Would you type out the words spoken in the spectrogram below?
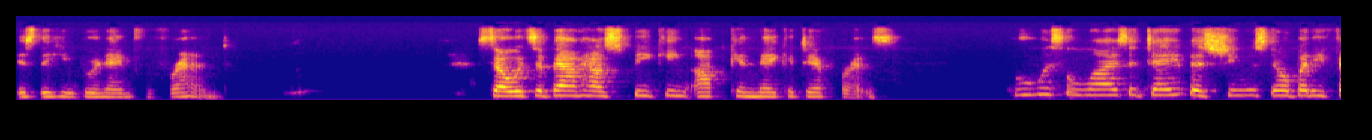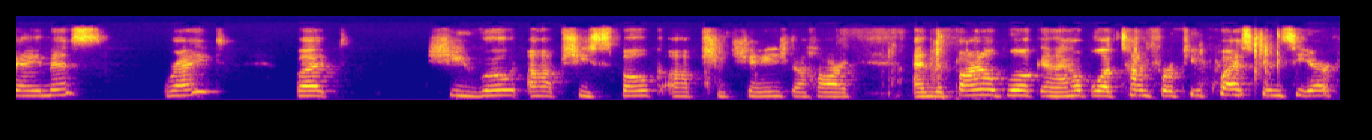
is the Hebrew name for friend. So it's about how speaking up can make a difference. Who was Eliza Davis? She was nobody famous, right? But she wrote up, she spoke up, she changed a heart. And the final book, and I hope we'll have time for a few questions here,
